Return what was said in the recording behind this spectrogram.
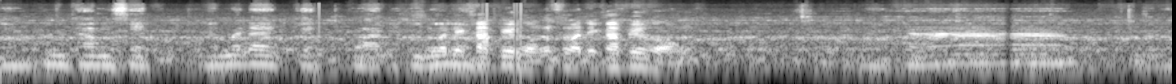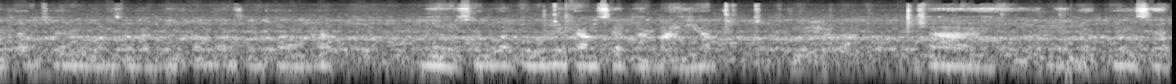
ยังเพิ่งทำเสร็จยังไม่ได้เก็บกวาดหินสวัสดีครับพี่หงสวัสดีครับพี่หงครับสวัสดีครับเชิญสวัสดีครับน้องสิงห์ทองครับนี่ซุ้มประตูที่ทำเสร็จใหม่ครับใช่นี่เพิ่งเสร็จ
